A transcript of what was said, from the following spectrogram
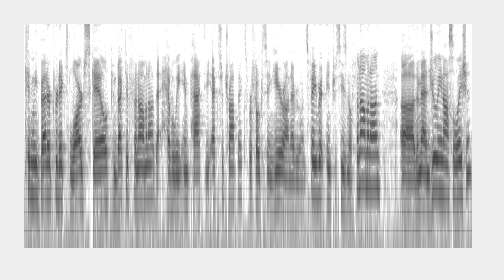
can we better predict large-scale convective phenomena that heavily impact the extratropics? We're focusing here on everyone's favorite intraseasonal phenomenon, uh, the Madden-Julian oscillation.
